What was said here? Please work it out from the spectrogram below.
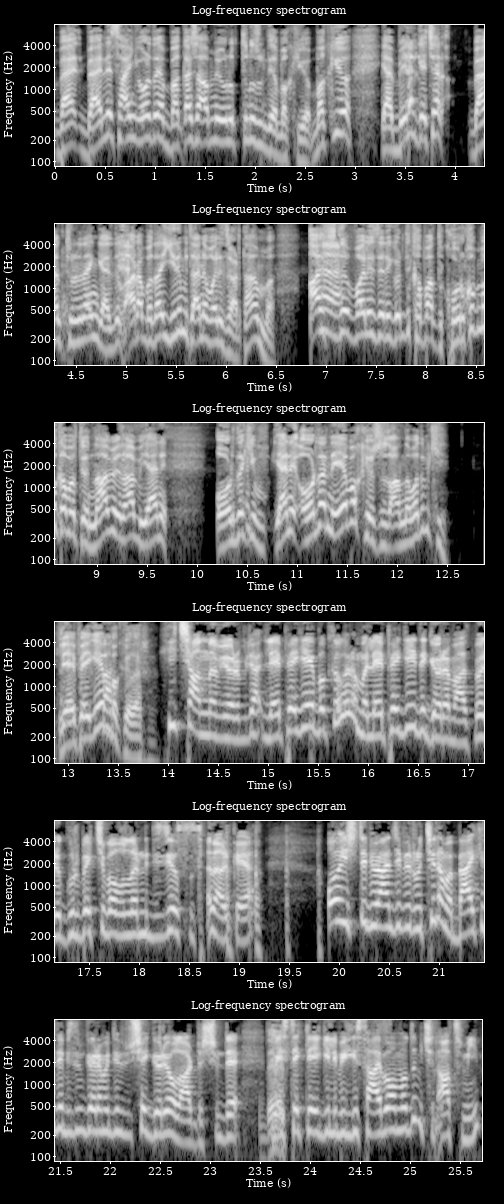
ben, ben de sanki orada bagaj almayı unuttunuz mu diye bakıyor. Bakıyor ya benim geçen ben turneden geldim arabada 20 tane valiz var tamam mı? Açtı valizleri gördü kapattı. Korkup mu kapatıyor ne yapıyorsun abi yani oradaki yani orada neye bakıyorsunuz anlamadım ki. LPG mi Bak, bakıyorlar? Hiç anlamıyorum. LPG'ye bakıyorlar ama LPG'yi de göremez. Böyle gurbetçi bavullarını diziyorsun sen arkaya. o işte bir bence bir rutin ama belki de bizim göremediğimiz bir şey görüyorlardır. Şimdi meslekle ilgili bilgi sahibi olmadığım için atmayayım.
